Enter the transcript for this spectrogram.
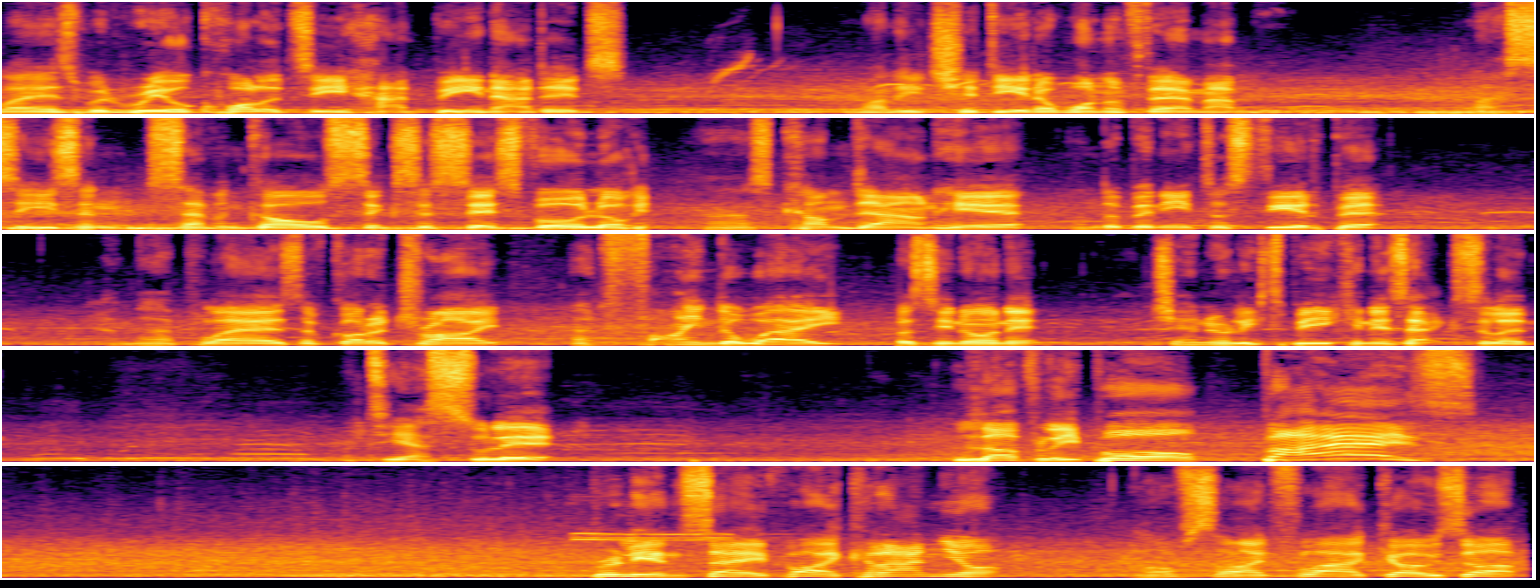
players with real quality had been added. Walid Cheddira, one of them, last season, seven goals, six assists for Lorient. Has come down here under Benito Stirpe. Their players have got to try and find a way. Frosinone, generally speaking, is excellent. Matías Soulé. Lovely ball. Báez! Brilliant save by Cragno. Offside flag goes up.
